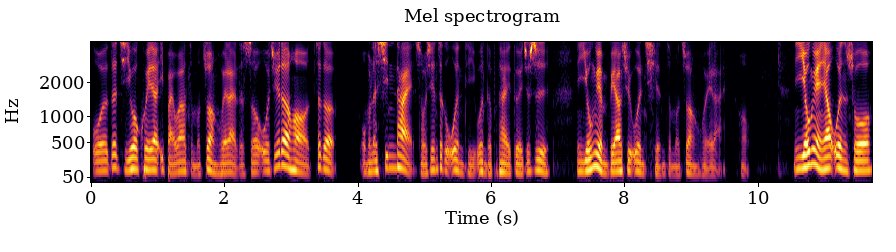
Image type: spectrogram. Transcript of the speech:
我这期货亏掉一百万要怎么赚回来的时候，我觉得哈，这个我们的心态，首先这个问题问得不太对，就是你永远不要去问钱怎么赚回来，哈，你永远要问说，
